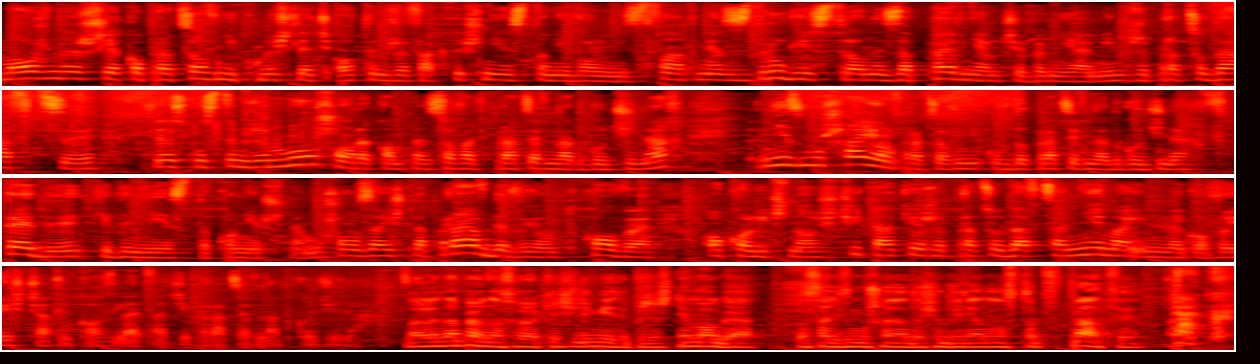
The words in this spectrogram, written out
możesz jako pracownik myśleć o tym, że faktycznie jest to niewolnictwo, natomiast z drugiej strony zapewniam Cię, Beniamin, że pracodawcy w związku z tym, że muszą rekompensować pracę w nadgodzinach, nie zmuszają pracowników do pracy w nadgodzinach wtedy, kiedy nie jest to konieczne. Muszą zajść naprawdę wyjątkowe okoliczności, takie, że pracodawca nie ma innego wyjścia, tylko zleca Ci pracę w nadgodzinach. No ale na pewno są jakieś limity, przecież nie mogę zostać zmuszona do siedzenia non-stop w pracy. Tak,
